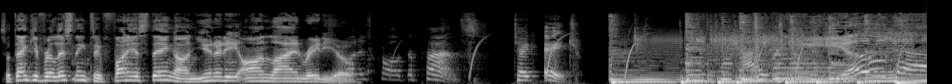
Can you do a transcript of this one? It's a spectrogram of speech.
So thank you for listening to Funniest Thing on Unity Online Radio. One is called the pants. Take eight. Unity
